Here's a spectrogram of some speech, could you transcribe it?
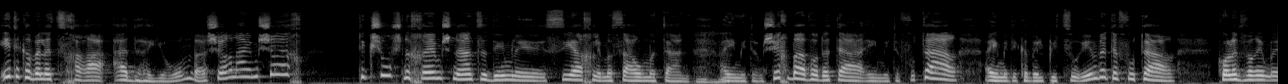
היא תקבל את שכרה עד היום, באשר להמשך, תיגשו שניכם, שני הצדדים לשיח, למשא ומתן. Mm-hmm. האם היא תמשיך בעבודתה, האם היא תפוטר, האם היא תקבל פיצויים ותפוטר. כל הדברים, אה,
